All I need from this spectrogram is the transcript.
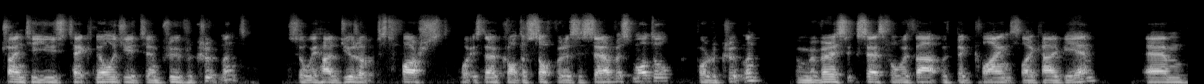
trying to use technology to improve recruitment. So we had Europe's first, what is now called a software as a service model for recruitment. And we were very successful with that with big clients like IBM. Um,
